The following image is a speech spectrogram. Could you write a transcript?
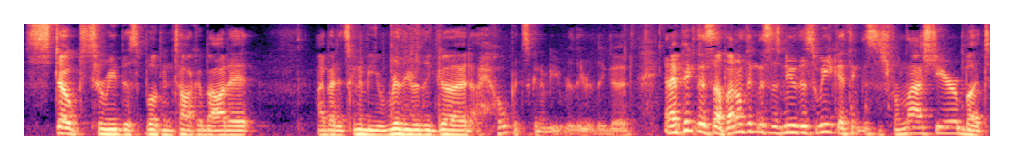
Stoked to read this book and talk about it. I bet it's going to be really, really good. I hope it's going to be really, really good. And I picked this up. I don't think this is new this week. I think this is from last year, but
